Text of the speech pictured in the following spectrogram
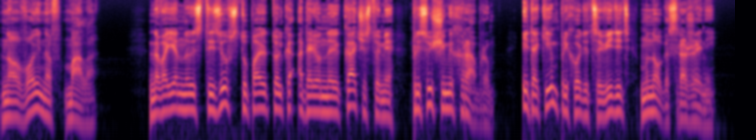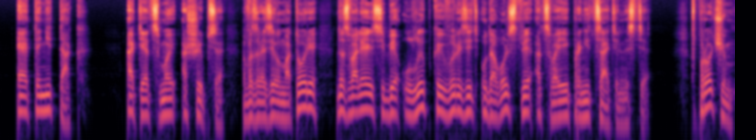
но воинов мало. На военную стезю вступают только одаренные качествами, присущими храбрым, и таким приходится видеть много сражений. «Это не так. Отец мой ошибся», — возразил Мотори, дозволяя себе улыбкой выразить удовольствие от своей проницательности. Впрочем,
